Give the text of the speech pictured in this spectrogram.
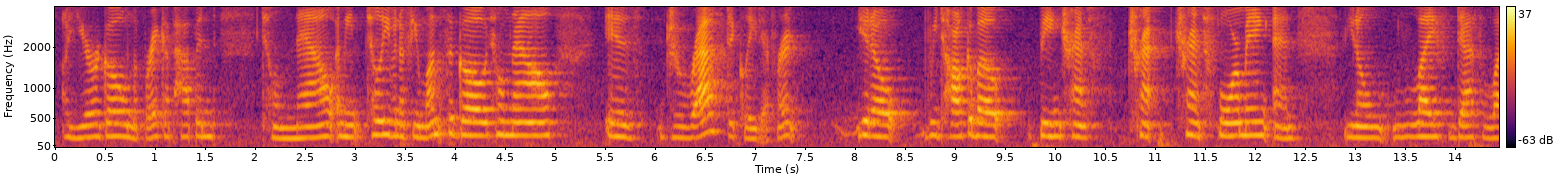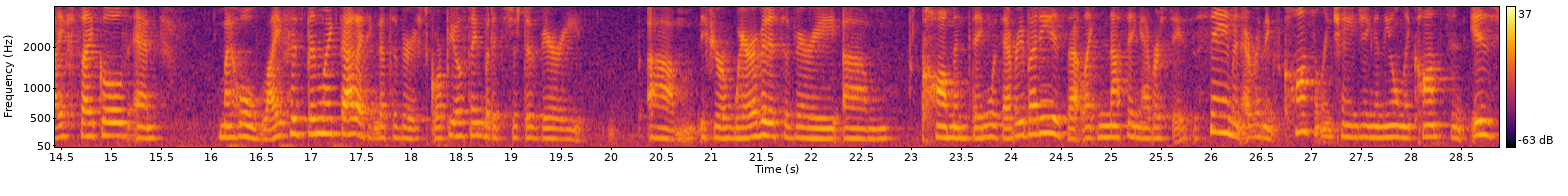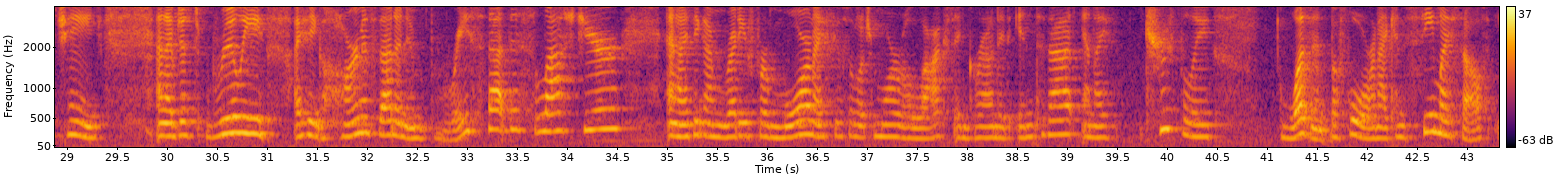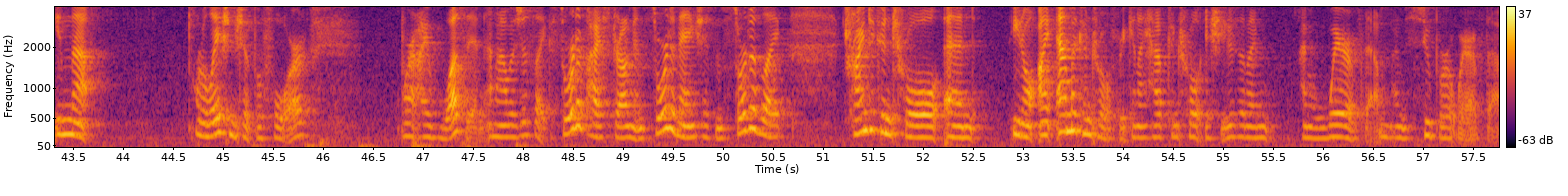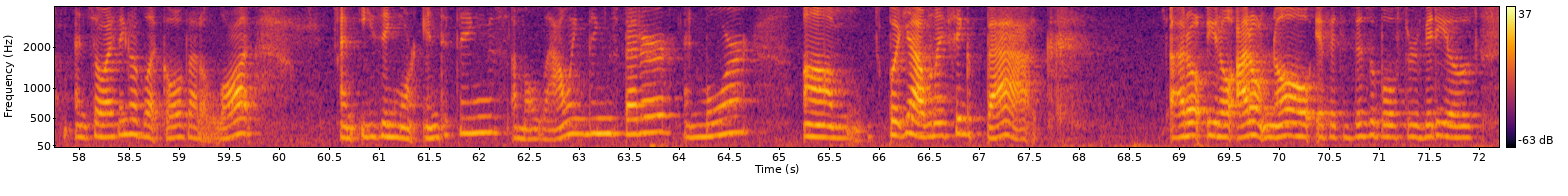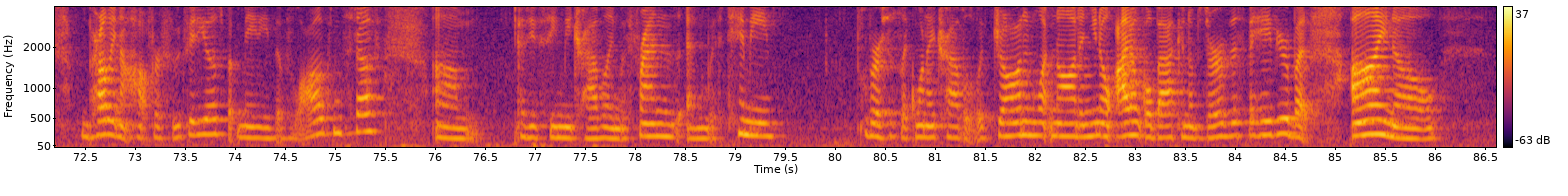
a year ago when the breakup happened till now, I mean, till even a few months ago, till now, is drastically different. You know, we talk about being trans, tra transforming and, you know, life, death, life cycles, and my whole life has been like that. I think that's a very Scorpio thing, but it's just a very, um, if you're aware of it, it's a very um, common thing with everybody is that like nothing ever stays the same and everything's constantly changing and the only constant is change. And I've just really, I think, harnessed that and embraced that this last year. And I think I'm ready for more and I feel so much more relaxed and grounded into that. And I truthfully wasn't before. And I can see myself in that relationship before where I wasn't. And I was just like sort of high strung and sort of anxious and sort of like trying to control. And, you know, I am a control freak and I have control issues and I'm, I'm aware of them. I'm super aware of them. And so I think I've let go of that a lot. I'm easing more into things. I'm allowing things better and more. Um, but yeah, when I think back, I don't, you know, I don't know if it's visible through videos, probably not hot for food videos, but maybe the vlogs and stuff. Um, because you've seen me traveling with friends and with Timmy versus like when I traveled with John and whatnot. And you know, I don't go back and observe this behavior, but I know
